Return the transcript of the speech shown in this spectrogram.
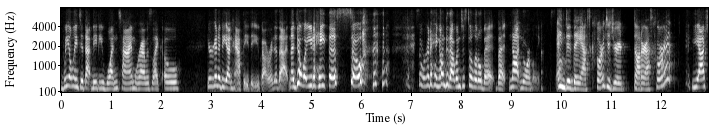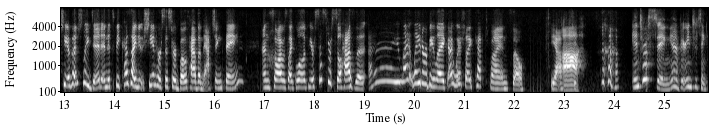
We only did that maybe one time where I was like, oh, you're going to be unhappy that you got rid of that. And I don't want you to hate this. So, so we're going to hang on to that one just a little bit, but not normally. So. And did they ask for it? Did your daughter ask for it? yeah, she eventually did. And it's because I knew she and her sister both have a matching thing. And so I was like, well, if your sister still has it, uh, you might later be like, I wish I kept mine. So yeah. Ah. Interesting. Yeah, very interesting.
